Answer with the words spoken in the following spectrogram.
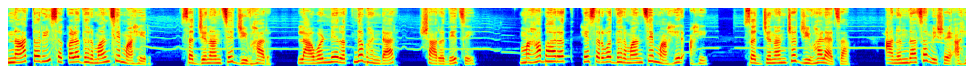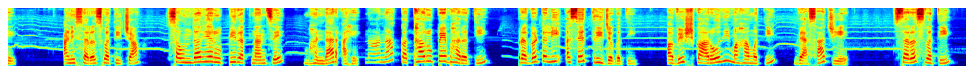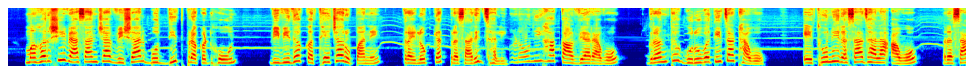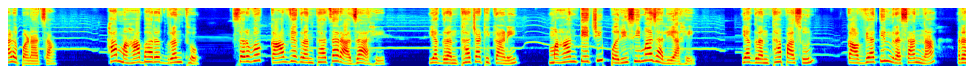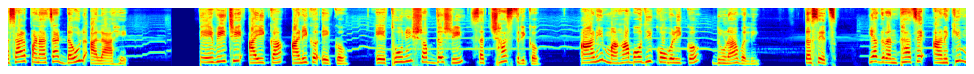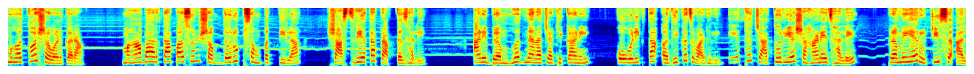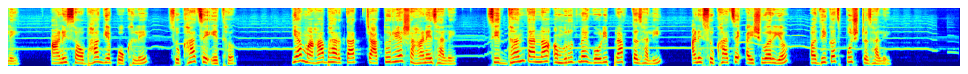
ना तरी सकळ धर्मांचे माहेर सज्जनांचे जिव्हार लावण्य रत्न भंडार शारदेचे. महाभारत हे सर्व धर्मांचे माहेर आहे. सज्जनांच्या जिव्हाळ्याचा आनंदाचा विषय आहे. आणि सरस्वतीच्या सौंदर्यरूपी रत्नांचे भांडार आहे. नाना कथारूपे भारती प्रगटली असे त्रिजगती अविष्कारोनी महामती व्यासाजिये. सरस्वती महर्षी व्यासांच्या विशाल बुद्धीत प्रकट होऊन विविध कथेच्या रूपाने त्रैलोक्यात प्रसारित झाली. म्हणून हा काव्या रावो ग्रंथ गुरुवतीचा ठावो येथूनी रसा झाला आवो रसाळपणाचा. हा महाभारत ग्रंथ सर्व काव्य ग्रंथाचा राजा आहे. या ग्रंथाच्या ठिकाणी महानतेची परिसीमा झाली आहे. या ग्रंथापासून काव्यातील रसांना रसाळपणाचा डौल आला आहे. तेवीची आईका आणिक एक येथूनी शब्दश्री सच्छास्त्रिक आणि महाबोधी कोवळीक दुणावली. तसेच या ग्रंथाचे आणखी महत्त्व श्रवण करा. महाभारतापासून शब्दरूप संपत्तीला शास्त्रीयता प्राप्त झाली आणि ब्रह्मज्ञानाच्या ठिकाणी कोवळिकता अधिकच वाढली. एथ चातुर्य शहाणे झाले प्रमेय रुचीस आले. आणि सौभाग्य पोखले सुखाचे येथ या महाभारतात चातुर्य शहाणे झाले. सिद्धांतांना अमृतमय गोडी प्राप्त झाली आणि सुखाचे ऐश्वर अधिकच पुष्ट झाले.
